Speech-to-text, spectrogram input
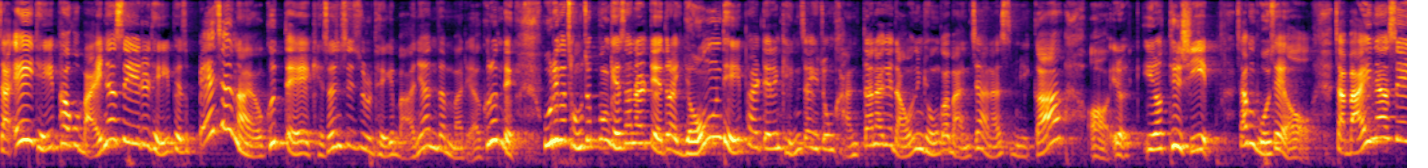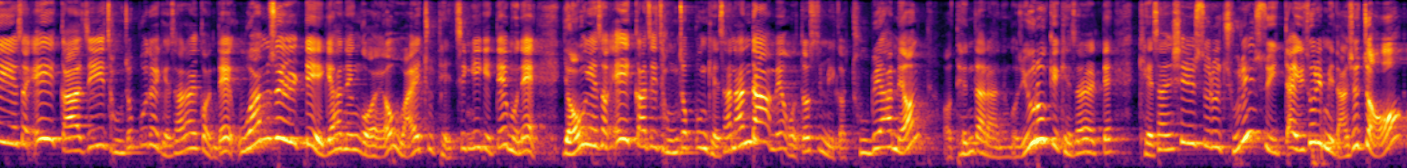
자, a 대입하고 마이너스 a를 대입해서 빼잖아요. 그때 계산 실수를 되게 많이 한단 말이야. 그런데 우리가 정적분 계산할 때 얘들아, 0 대입할 때는 굉장히 좀 간단하게 나오는 경우가 많지 않았습니까? 어, 이렇, 이렇듯이, 자, 한번 보세요. 자, 마이너스 a에서 a까지 정적분을 계산할 건데, 우함수일 때 얘기하는 거예요. y축 대칭이기 때문에 0에서 a까지 정적분 계산한 다음에 어떻습니까? 두 배 하면 어, 된다라는 거죠. 이렇게 계산할 때 계산 실수를 줄일 수 있다 이 소리입니다. 아셨죠?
